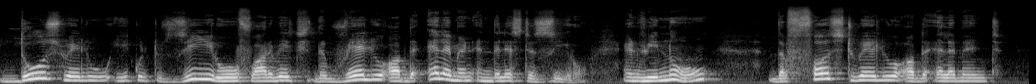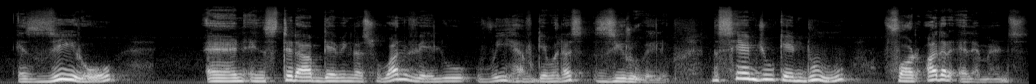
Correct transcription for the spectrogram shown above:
those value equal to 0 for which the value of the element in the list is 0 and we know the first value of the element is 0 and instead of giving us one value we have given us 0 value. The same you can do for other elements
